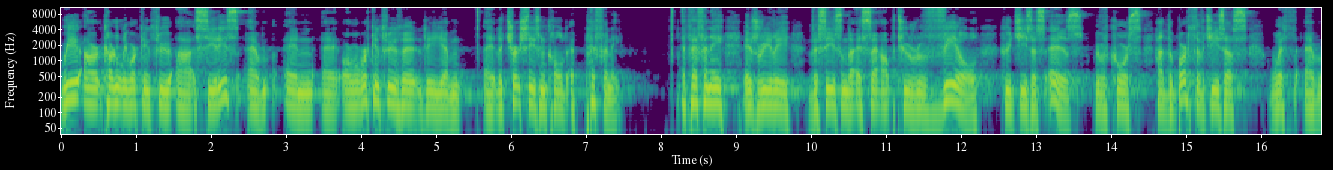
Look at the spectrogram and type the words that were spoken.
We are currently working through a series um, in, uh, or we're working through the the, um, uh, the church season called Epiphany. Epiphany is really the season that is set up to reveal who Jesus is. We've, of course, had the birth of Jesus with um,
